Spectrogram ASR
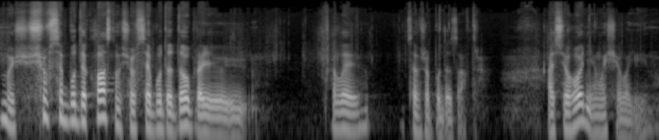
думаю, що все буде класно, що все буде добре, але це вже буде завтра. А сьогодні ми ще воюємо.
